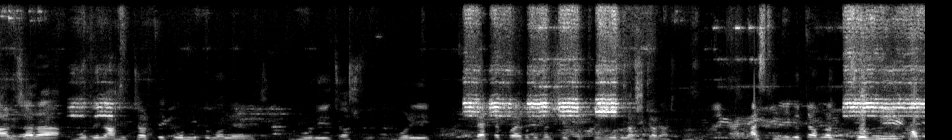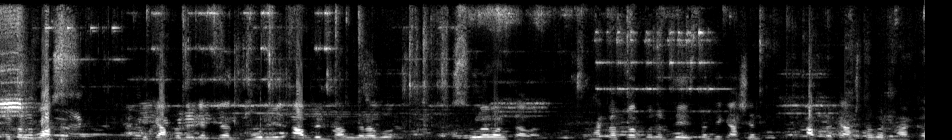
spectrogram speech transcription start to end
আর যারা মদিনা আশিক টাওয়ার থেকে উন্নত মানের ঘড়ি, চশমা, ঘড়ি, ব্যাগটা ক্রয় করতে সেক্ষেত্রে মদিনা আশিক টাওয়ারে আসতে হবে। আজকের ভিডিওতে আমরা জহির অপটিক্যাল ওয়াশ থেকে আপনাদেরকে একটা ঘড়ির আপডেট দাম জানাব। সুলেমান টাওয়ার, ঢাকা চকবাজার যে স্থান থেকে আসেন, আপনাকে আসতে হবে ঢাকা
